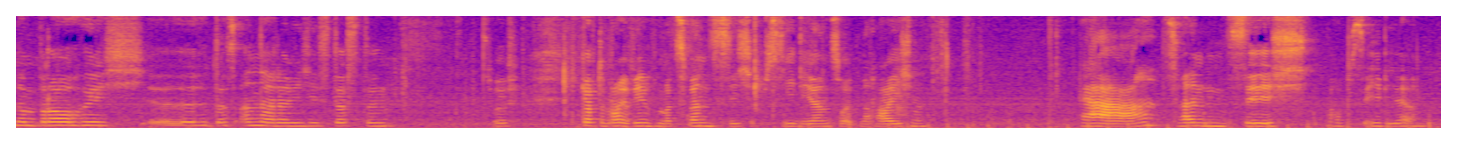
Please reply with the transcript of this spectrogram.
Dann brauche ich äh, das andere. Wie hieß das denn? Zwölf. Ich glaube, da brauche ich auf jeden Fall mal 20 Obsidian, sollten reichen. Ja, 20 Obsidian.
